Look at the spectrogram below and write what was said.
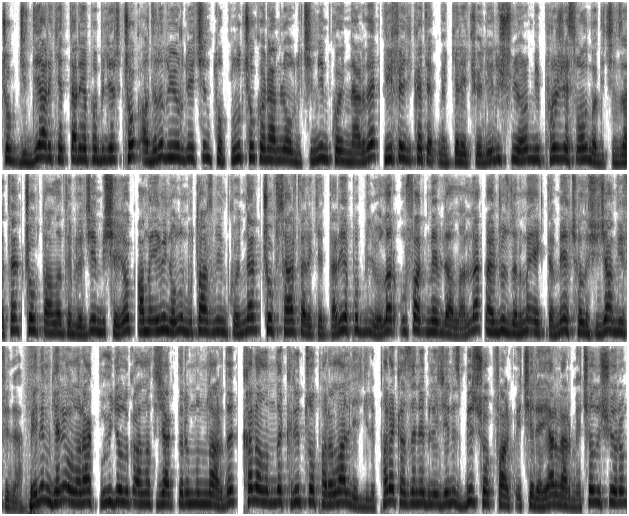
Çok ciddi hareketler yapabilir. Çok adını duyurduğu için topluluk çok önemli olduğu için meme coinlerde Wi-Fi'ye dikkat etmek gerekiyor diye düşünüyorum. Bir projesi olmadığı için zaten çok da anlatabileceğim bir şey yok. Ama emin olun bu tarz meme coinler çok sert hareketler yapabiliyorlar. Ufak mevlalarla ben cüzdanıma eklemeye çalışacağım Wi-Fi'den. Benim genel olarak bu videoluk anlatacaklarım bunlardı. Kanalımda kripto paralarla ilgili para kazanabileceğiniz birçok farklı içeriğe yer vermeye çalışıyorum.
